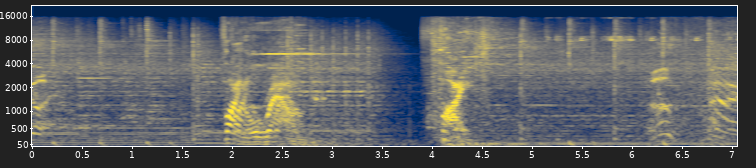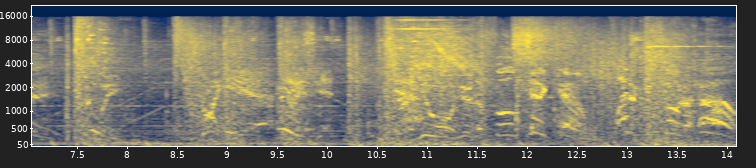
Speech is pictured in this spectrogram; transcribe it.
Good. Final round. Fight! You won't hear the full count! Why don't you go to hell?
